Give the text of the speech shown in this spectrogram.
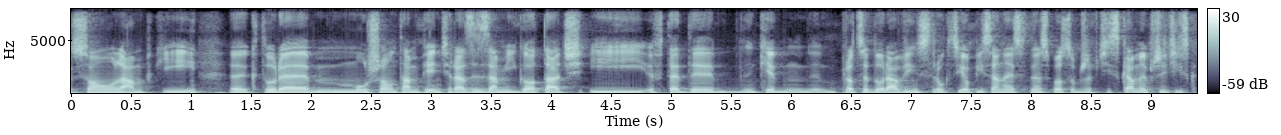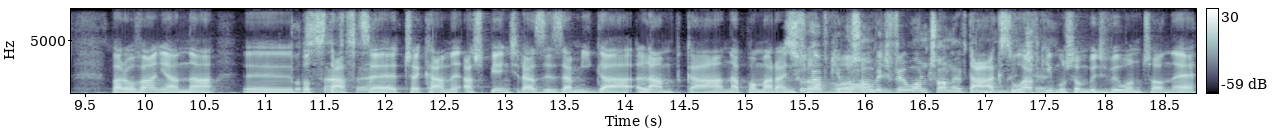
są lampki, które muszą tam pięć razy zamigotać i wtedy kiedy procedura w instrukcji opisana jest w ten sposób, że wciskamy przycisk parowania na podstawce, podstawce czekamy aż pięć razy zamiga lampka na pomarańczowo. Słuchawki muszą być wyłączone wyłączone w tak, tym momencie. słuchawki muszą być wyłączone.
